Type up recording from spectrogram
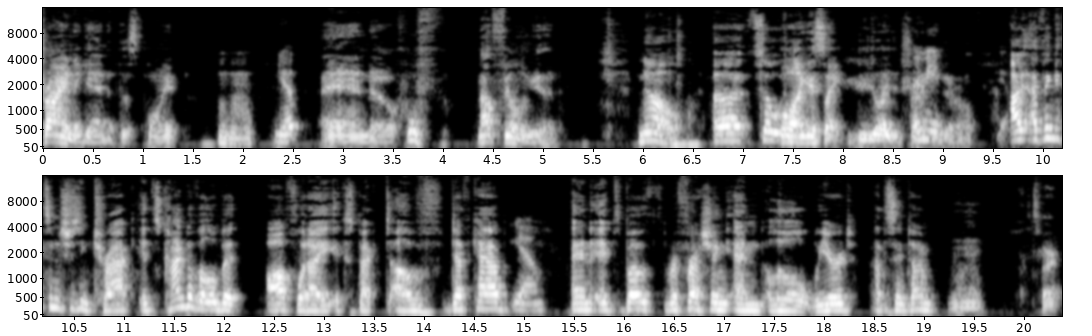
trying again at this point, Mm-hmm. Yep. and uh, whew, not feeling good. No. Uh, so Well, I guess like, do you like the track I mean- in general? I, I think it's an interesting track. It's kind of a little bit off what I expect of Death Cab, Yeah. and it's both refreshing and a little weird at the same time. Mm-hmm. That's fair.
